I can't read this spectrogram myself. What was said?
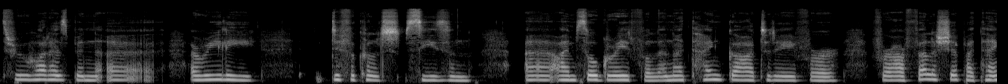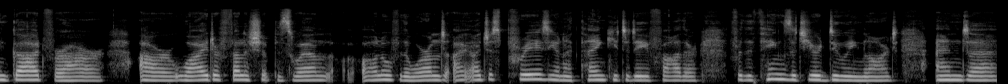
through what has been a, a really difficult season. Uh, I'm so grateful, and I thank God today for for our fellowship. I thank God for our our wider fellowship as well, all over the world. I, I just praise you and I thank you today, Father, for the things that you're doing, Lord, and uh,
